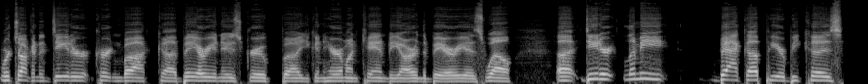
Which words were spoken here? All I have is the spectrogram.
We're talking to Dieter Kurtenbach, uh, Bay Area News Group. Uh, you can hear him on KNBR in the Bay Area as well. Uh, Dieter, let me back up here because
